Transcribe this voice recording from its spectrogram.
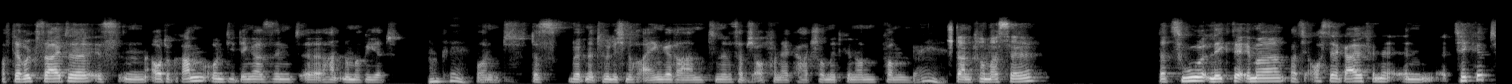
Auf der Rückseite ist ein Autogramm und die Dinger sind äh, handnummeriert. Okay. Und das wird natürlich noch eingerahmt. Ne? Das habe ich auch von der Cardshow mitgenommen, vom Geil. Stand von Marcel. Dazu legt er immer, was ich auch sehr geil finde, ein Ticket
